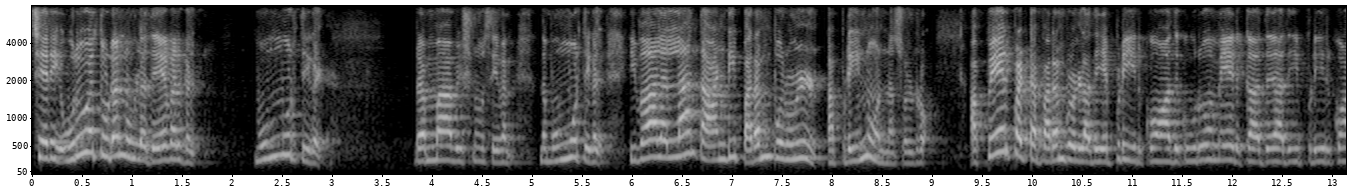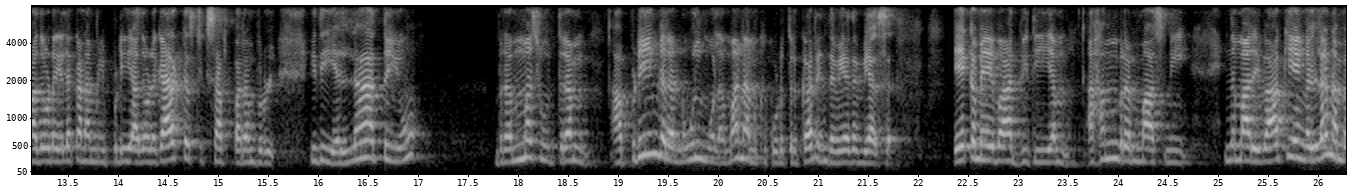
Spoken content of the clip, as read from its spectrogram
சரி உருவத்துடன் உள்ள தேவர்கள் மும்மூர்த்திகள் பிரம்மா விஷ்ணு சிவன் இந்த மும்மூர்த்திகள் இவாளெல்லாம் தாண்டி பரம்பொருள் அப்படின்னு ஒன்று சொல்கிறோம் அப்பேற்பட்ட பரம்பொருள் அது எப்படி இருக்கும்? அதுக்கு உருவமே இருக்காது அது இப்படி இருக்கும் அதோட இலக்கணம் இப்படி அதோட கேரக்டரிஸ்டிக்ஸ் ஆஃப் பரம்பொருள். இது எல்லாத்தையும் பிரம்மசூத்திரம் அப்படிங்கிற நூல் மூலமா நமக்கு கொடுத்துருக்கார் இந்த வேதவியாசர். ஏகமேவா த்விதீயம் அகம் பிரம்மாஸ்மி. இந்த மாதிரி வாக்கியங்கள்லாம் நம்ம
